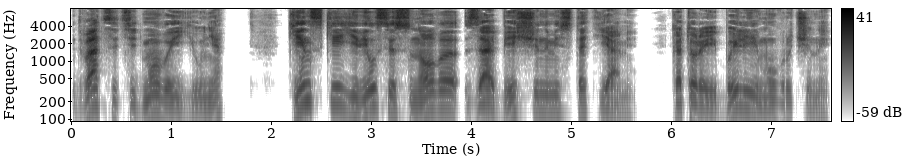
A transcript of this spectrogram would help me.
27 июня, Кинский явился снова за обещанными статьями, которые были ему вручены.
